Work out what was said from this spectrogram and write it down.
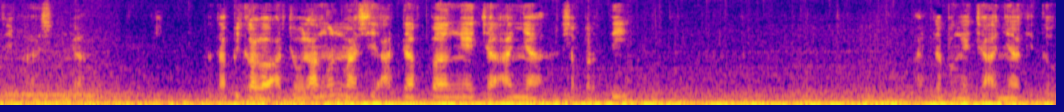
di bahasanya tetapi kalau Arjo Langun masih ada pengejaannya seperti ada pengejaannya gitu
